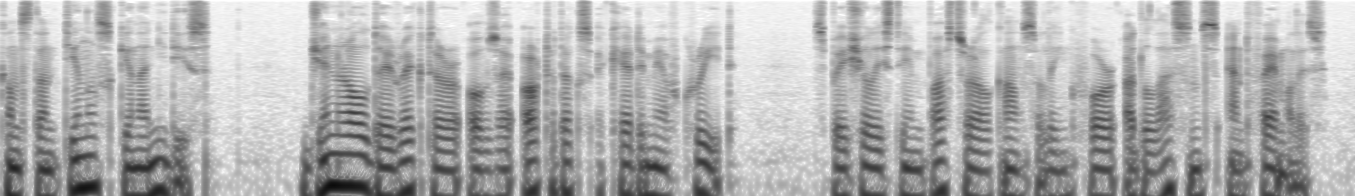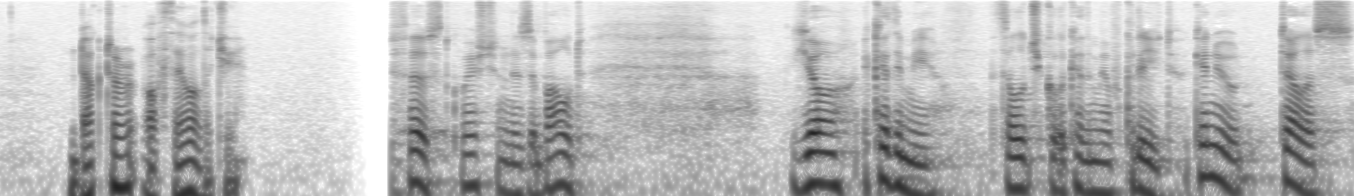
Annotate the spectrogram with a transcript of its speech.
Konstantinos Kenanidis, General Director of the Orthodox Academy of Crete, specialist in pastoral counseling for adolescents and families, Doctor of Theology. The first question is about your academy, Theological Academy of Crete. Can you tell us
